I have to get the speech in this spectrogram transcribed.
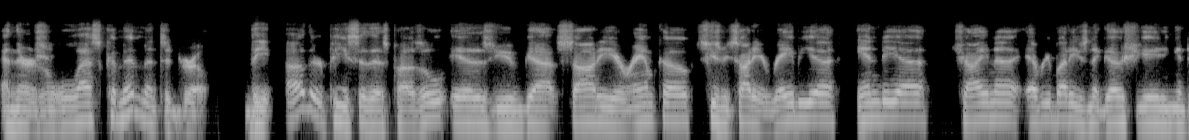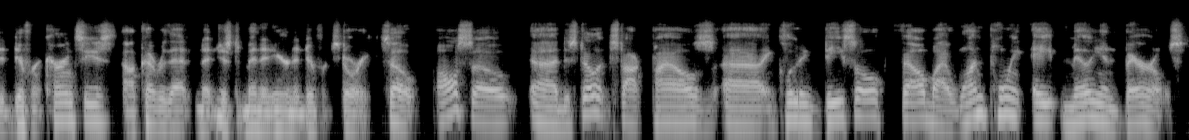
and there's less commitment to drill. The other piece of this puzzle is you've got Saudi Aramco, excuse me, Saudi Arabia, India, China. Everybody's negotiating into different currencies. I'll cover that in just a minute here in a different story. So, also, uh, distillate stockpiles, uh, including diesel, fell by 1.8 million barrels,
